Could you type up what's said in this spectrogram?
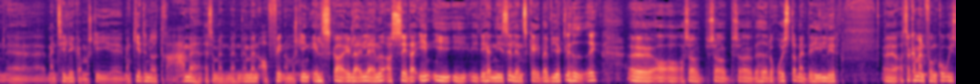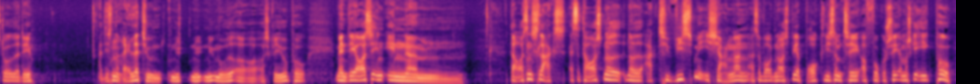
Øh, man tillægger måske, øh, man giver det noget drama, altså man, man, man opfinder måske en elsker eller et eller andet, og sætter ind i, i, i det her nisselandskab af virkelighed, ikke? Øh, og, og, og så, så, så, hvad hedder det, ryster man det hele lidt. Øh, og så kan man få en god historie ud af det. Og det er sådan en relativt ny, ny, ny måde at, at, at skrive på. Men det er også en, en øhm, der er også en slags, altså der er også noget, noget aktivisme i genren, altså hvor den også bliver brugt ligesom til at fokusere måske ikke på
